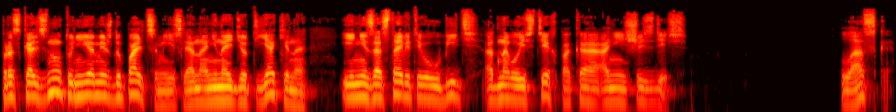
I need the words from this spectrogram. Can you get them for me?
проскользнут у нее между пальцами, если она не найдет Якина и не заставит его убить одного из тех, пока они еще здесь. «Ласка»,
